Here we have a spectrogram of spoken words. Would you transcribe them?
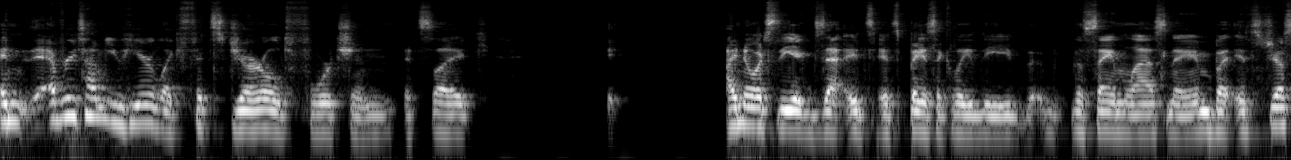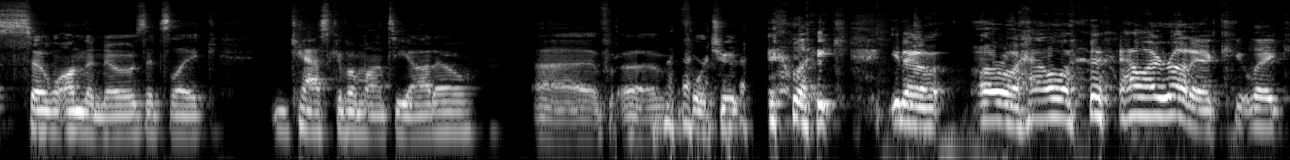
and every time you hear like Fitzgerald Fortune, it's like I know it's the exact it's it's basically the, the, the same last name, but it's just so on the nose. It's like cask of Amontillado, uh, uh fortune, like you know. Oh, how how ironic! Like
